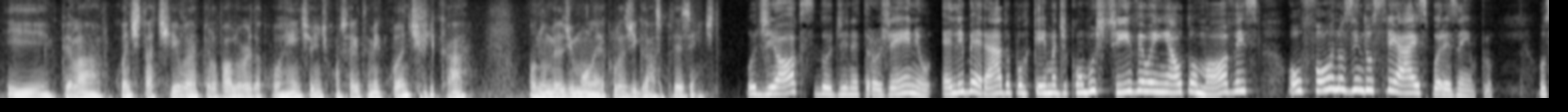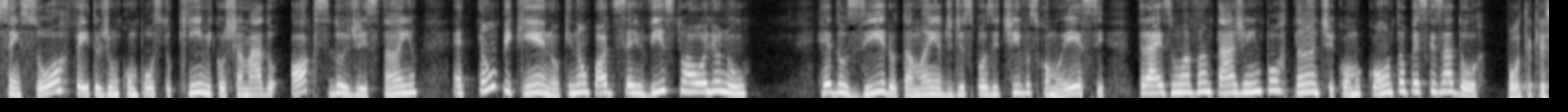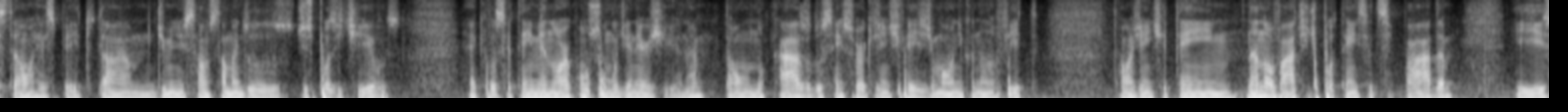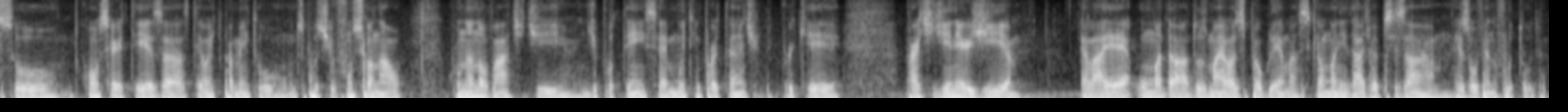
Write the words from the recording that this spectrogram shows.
e pela quantitativa, né, pelo valor da corrente, a gente consegue também quantificar o número de moléculas de gás presente. O dióxido de nitrogênio é liberado por queima de combustível em automóveis ou fornos industriais, por exemplo. O sensor, feito de um composto químico chamado óxido de estanho, é tão pequeno que não pode ser visto a olho nu. Reduzir o tamanho de dispositivos como esse traz uma vantagem importante, como conta o pesquisador. Outra questão a respeito da diminuição do tamanho dos dispositivos é que você tem menor consumo de energia, né? Então, no caso do sensor que a gente fez de uma única nanofita, então a gente tem nanowatt de potência dissipada e isso com certeza ter um equipamento, um dispositivo funcional com nanowatt de, de potência é muito importante porque parte de energia ela é uma da, dos maiores problemas que a humanidade vai precisar resolver no futuro.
